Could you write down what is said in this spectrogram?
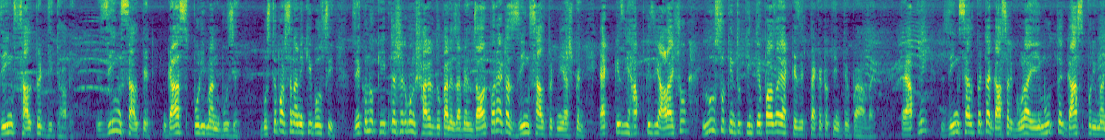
জিঙ্ক সালফেট দিতে হবে। জিঙ্ক সালফেট, গাছ পরিমাণ বুঝে। বুঝতে পারছেন আমি কি বলছি? যে কোনো কীটনাশক এবং সারের দোকানে যাবেন, যাওয়ার পরে একটা জিঙ্ক সালফেট নিয়ে আসবেন। এক কেজি, হাফ কেজি, আড়াইশো, লুসও কিন্তু কিনতে পাওয়া যায়, এক কেজির প্যাকেটও কিনতে পাওয়া যায়। তাই আপনি জিঙ্ক সালফেটটা গাছের গোড়া এই মুহূর্তে গাছ পরিমাণ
